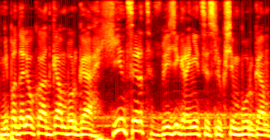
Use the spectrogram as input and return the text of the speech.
неподалеку от Гамбурга, Хинцерт, вблизи границы с Люксембургом,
